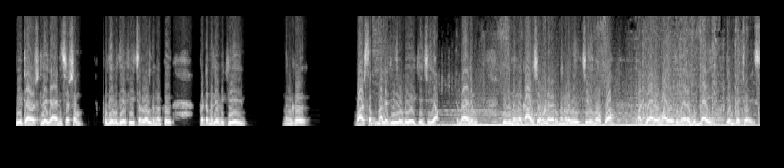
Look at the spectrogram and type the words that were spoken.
ബീറ്റാ വേർഷനിലേക്ക് ആയതിനു ശേഷം പുതിയ പുതിയ ഫീച്ചറുകൾ നിങ്ങൾക്ക് പെട്ടെന്ന് ലഭിക്കുകയും നിങ്ങൾക്ക് വാട്സപ്പ് നല്ല രീതിയിൽ ഉപയോഗിക്കുകയും ചെയ്യാം. എന്തായാലും ഇത് നിങ്ങൾക്ക് ആവശ്യമുള്ളവർ നിങ്ങളത് ചെയ്തു നോക്കുക. മറ്റൊരു അറിവുമായി എത്തുന്നവരെ good bye. M K choice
